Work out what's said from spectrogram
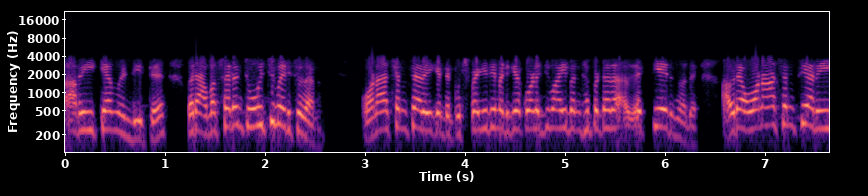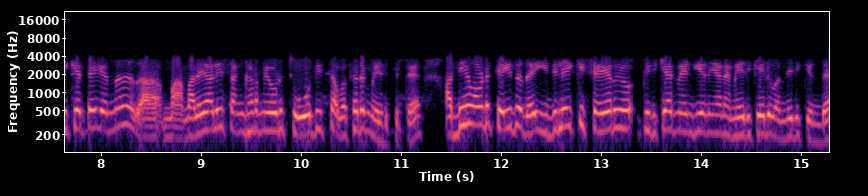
അറിയിക്കാൻ വേണ്ടിയിട്ട് ഒരു അവസരം ചോദിച്ചു മേടിച്ചതാണ്. ഓണാശംസ അറിയിക്കട്ടെ. പുഷ്പഗിരി മെഡിക്കൽ കോളേജുമായി ബന്ധപ്പെട്ട വ്യക്തിയായിരുന്നു അത്. അവരെ ഓണാശംസ അറിയിക്കട്ടെ എന്ന് മലയാളി സംഘടനയോട് ചോദിച്ച അവസരം മേടിച്ചിട്ട് അദ്ദേഹം അവിടെ ചെയ്തത് ഇതിലേക്ക് ഷെയർ പിരിക്കാൻ വേണ്ടിയാണ് ഞാൻ അമേരിക്കയിൽ വന്നിരിക്കുന്നത്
